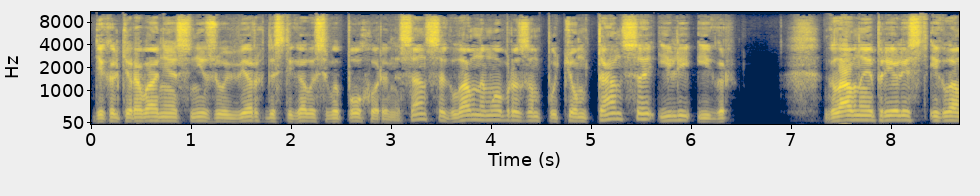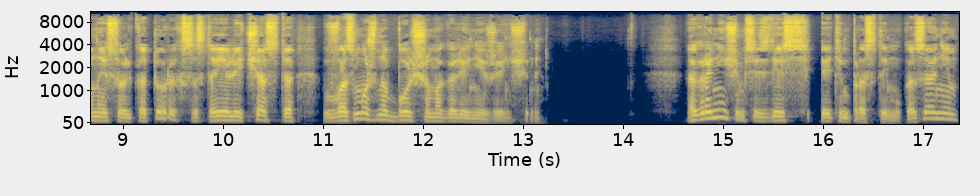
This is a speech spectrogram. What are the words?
Декольтирование снизу вверх достигалось в эпоху Ренессанса главным образом путем танца или игр главная прелесть и главная соль которых состояли часто в, возможно, большем оголении женщины. Ограничимся здесь этим простым указанием,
